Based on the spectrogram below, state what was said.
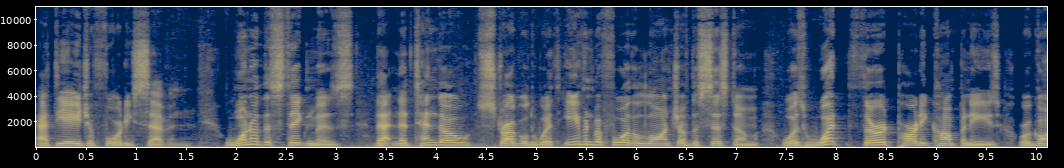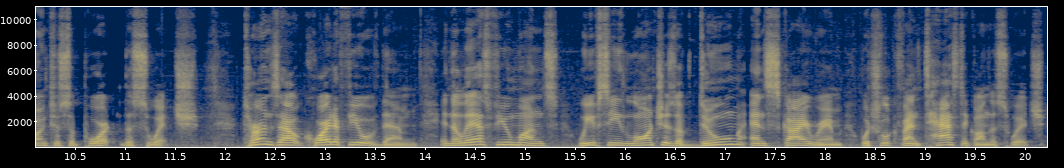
at the age of 47. One of the stigmas that Nintendo struggled with even before the launch of the system was what third party companies were going to support the Switch. Turns out quite a few of them. In the last few months, we've seen launches of Doom and Skyrim, which look fantastic on the Switch.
